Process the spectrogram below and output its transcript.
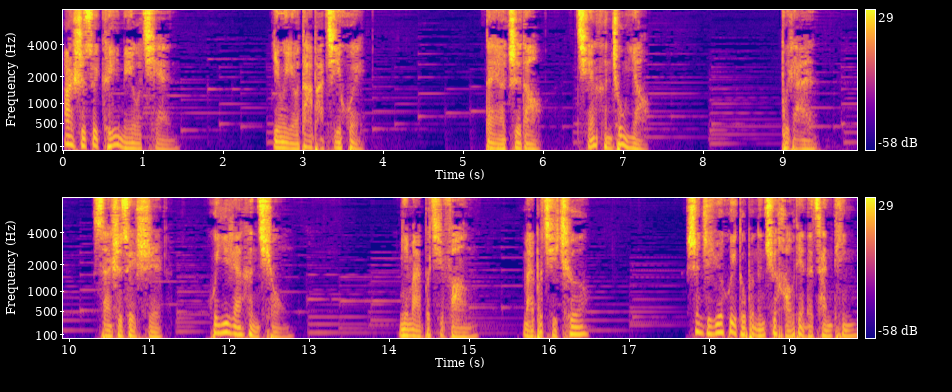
二十岁可以没有钱，因为有大把机会。但要知道，钱很重要，不然三十岁时会依然很穷。你买不起房，买不起车，甚至约会都不能去好点的餐厅。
